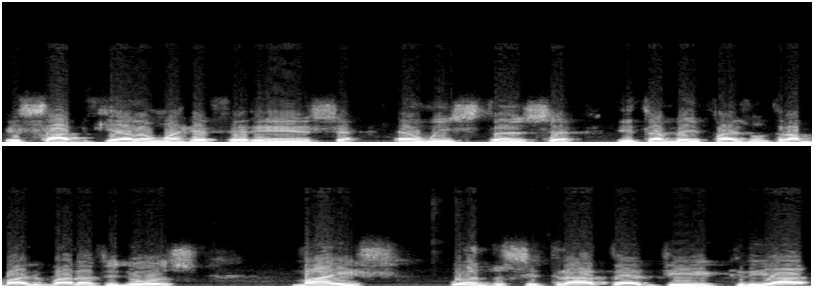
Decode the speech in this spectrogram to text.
e sabe que ela é uma referência, é uma instância e também faz um trabalho maravilhoso. Mas, quando se trata de criar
